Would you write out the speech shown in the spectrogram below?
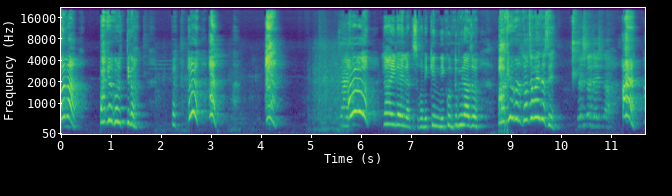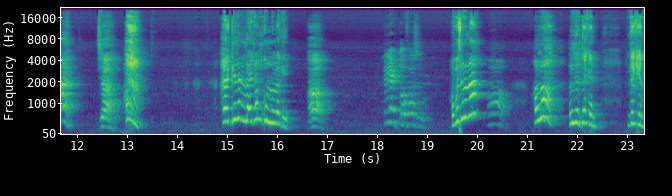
ওই মা পাখির ঘর থেকে। লাই লাই লান্স মানে কিন্নি কুন তুমি না জল পাখির ঘরে দরজা বাইতেছে হ্যাঁ কে জানি লাইট অন করল লাগে হ্যাঁ। অবসর না? হ্যাঁ। আল্লাহ দেখেন দেখেন।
